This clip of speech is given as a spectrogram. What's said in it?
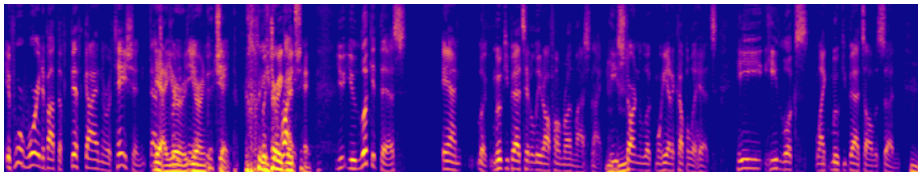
if we're worried about the fifth guy in the rotation, that's yeah, you're you're in good, shape. you're, you're in right. good shape. You you look at this, and look, Mookie Betts hit a leadoff home run last night. Mm-hmm. He's starting to look more. He had a couple of hits. He he looks like Mookie Betts all of a sudden. Hmm.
